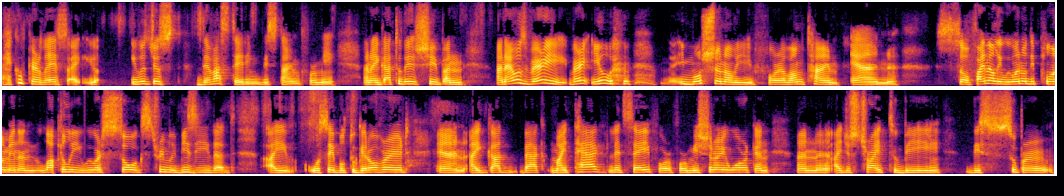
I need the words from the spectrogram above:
I could care less. I, it was just devastating this time for me. And I got to the ship and and I was very, very ill emotionally for a long time. And so finally, we went on deployment, and luckily, we were so extremely busy that I was able to get over it. And I got back my tag, let's say, for, for missionary work, and and uh, I just tried to be this super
